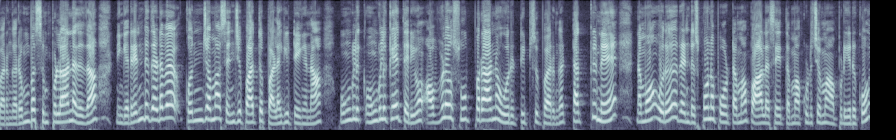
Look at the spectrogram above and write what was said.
பாருங்கள் ரொம்ப சிம்பிளானது தான் நீங்கள் ரெண்டு தடவை கொஞ்சமாக செஞ்சு பார்த்து பழகிட்டீங்கன்னா உங்களுக்கு உங்களுக்கே தெரியும். அவ்வளோ சூப்பரான ஒரு டிப்ஸு பாருங்கள் டக்குன்னு நம்ம ஒரு ரெண்டு ஸ்பூனை போட்டோமா பாலை சேர்த்தோமா குடித்தோமா அப்படி இருக்கும்.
